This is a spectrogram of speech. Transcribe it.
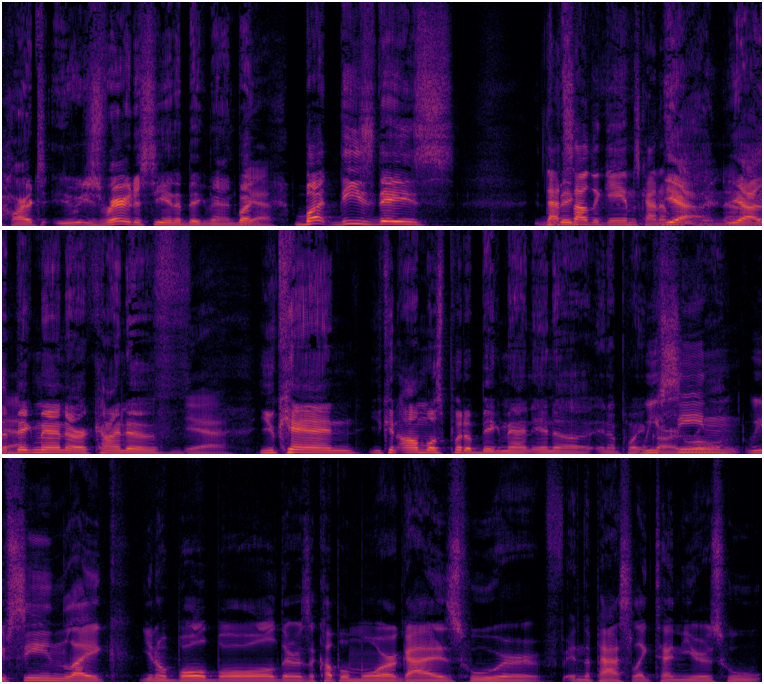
hard, to, which is rare to see in a big man. But Yeah. but these days, That's big- how the game's kind of yeah, moving now. yeah, the big men are kind of Yeah. You can you can almost put a big man in a in a point We've seen role. we've seen like, you know, Bol Bol, there's a couple more guys who were in the past like 10 years who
